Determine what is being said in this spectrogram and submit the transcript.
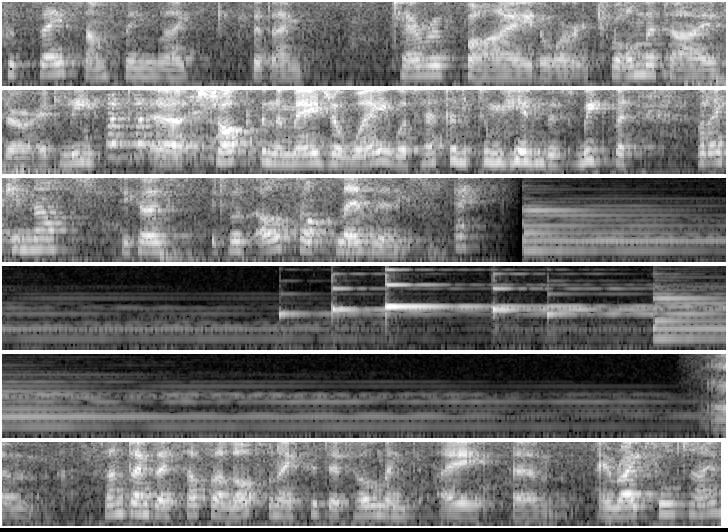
could say something like that I'm terrified or traumatized or at least uh, shocked in a major way what happened to me in this week, but but I cannot because it was also pleasant. Sometimes I suffer a lot when I sit at home and I um, I write full time,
